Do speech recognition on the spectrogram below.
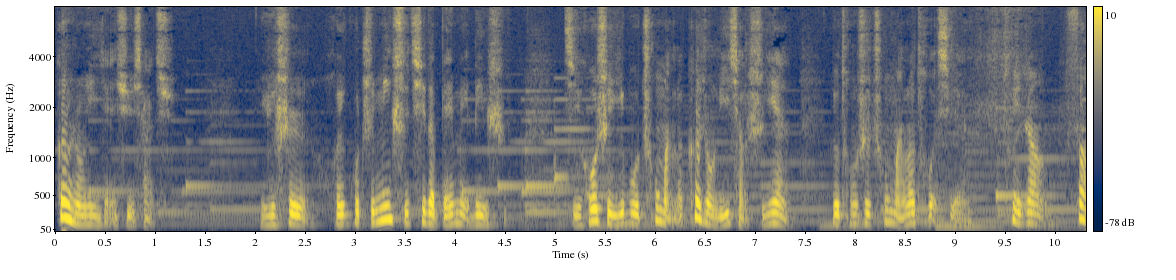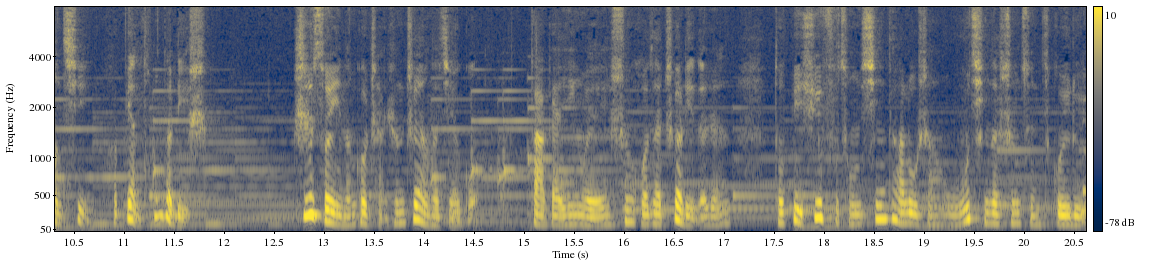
更容易延续下去。于是，回顾殖民时期的北美历史，几乎是一部充满了各种理想实验。又同时充满了妥协、退让、放弃和变通的历史。之所以能够产生这样的结果，大概因为生活在这里的人都必须服从新大陆上无情的生存规律。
